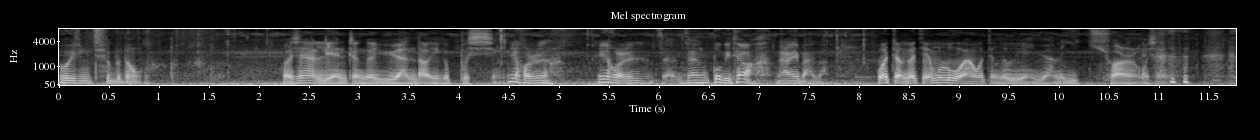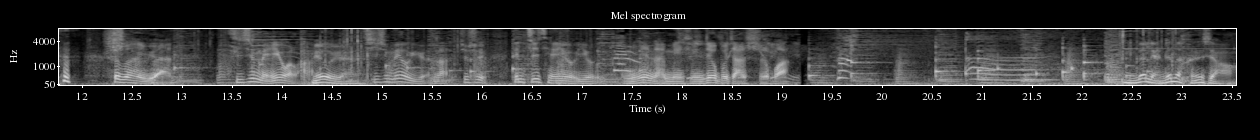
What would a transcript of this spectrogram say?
我已经吃不动了。我现在脸整个圆到一个不行。一会儿，一会儿咱咱波比跳拿一百个。我整个节目录完，我整个脸圆了一圈儿。我现在 是不是很圆？其实没有了，没有圆，其实没有圆了，就是跟之前有有。你这男明星就不讲实话。你的脸真的很小，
